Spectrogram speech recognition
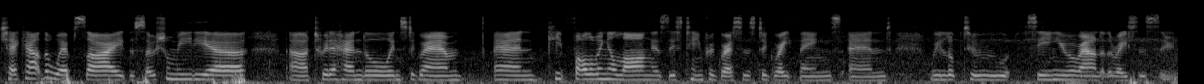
check out the website, the social media, uh, Twitter handle, Instagram, and keep following along as this team progresses to great things and we look to seeing you around at the races soon.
